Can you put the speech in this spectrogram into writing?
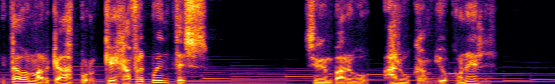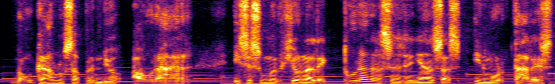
estaban marcadas por quejas frecuentes. Sin embargo, algo cambió con él. Don Carlos aprendió a orar y se sumergió en la lectura de las enseñanzas inmortales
